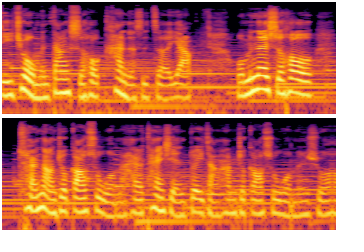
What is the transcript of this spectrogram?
的确我们当时候看的是这样。我们那时候船长就告诉我们，还有探险队长他们就告诉我们说：“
